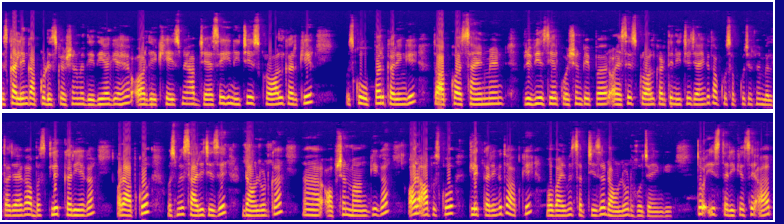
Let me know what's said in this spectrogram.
इसका लिंक आपको डिस्क्रिप्शन में दे दिया गया है। और देखिए, इसमें आप जैसे ही नीचे स्क्रॉल करके उसको ऊपर करेंगे तो आपको assignment previous year question paper और ऐसे स्क्रॉल करते नीचे जाएँगे तो आपको सब कुछ उसमें मिलता जाएगा। आप बस क्लिक करिएगा और आपको उसमें सारी चीज़ें डाउनलोड का ऑप्शन मांगेगा और आप उसको क्लिक करेंगे तो आपके मोबाइल में सब चीज़ें डाउनलोड हो जाएँगी। तो इस तरीके से आप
